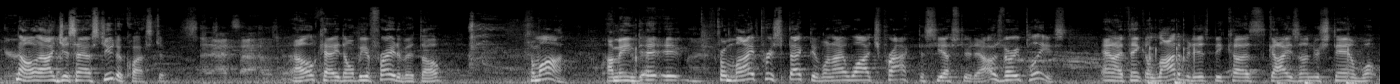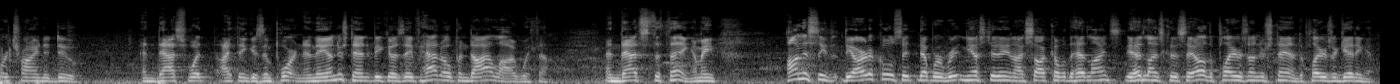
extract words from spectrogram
your no, I just asked you the question. That's uh, okay, don't be afraid of it though. Come on. I mean, it, it, from my perspective, when I watched practice yesterday, I was very pleased. And I think a lot of it is because guys understand what we're trying to do. And that's what I think is important. And they understand it because they've had open dialogue with them. And that's the thing. I mean, honestly, the articles that, that were written yesterday, and I saw a couple of the headlines, the headlines could say, oh, the players understand, the players are getting it.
